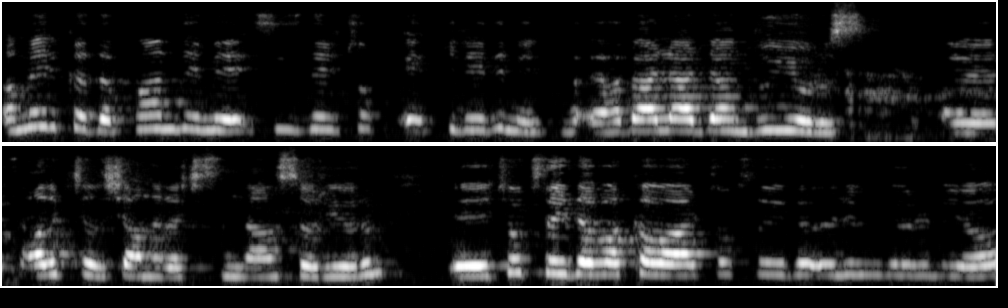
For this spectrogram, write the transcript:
Amerika'da pandemi sizleri çok etkiledi mi? Haberlerden duyuyoruz. E, sağlık çalışanları açısından soruyorum. E, çok sayıda vaka var, çok sayıda ölüm görülüyor.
